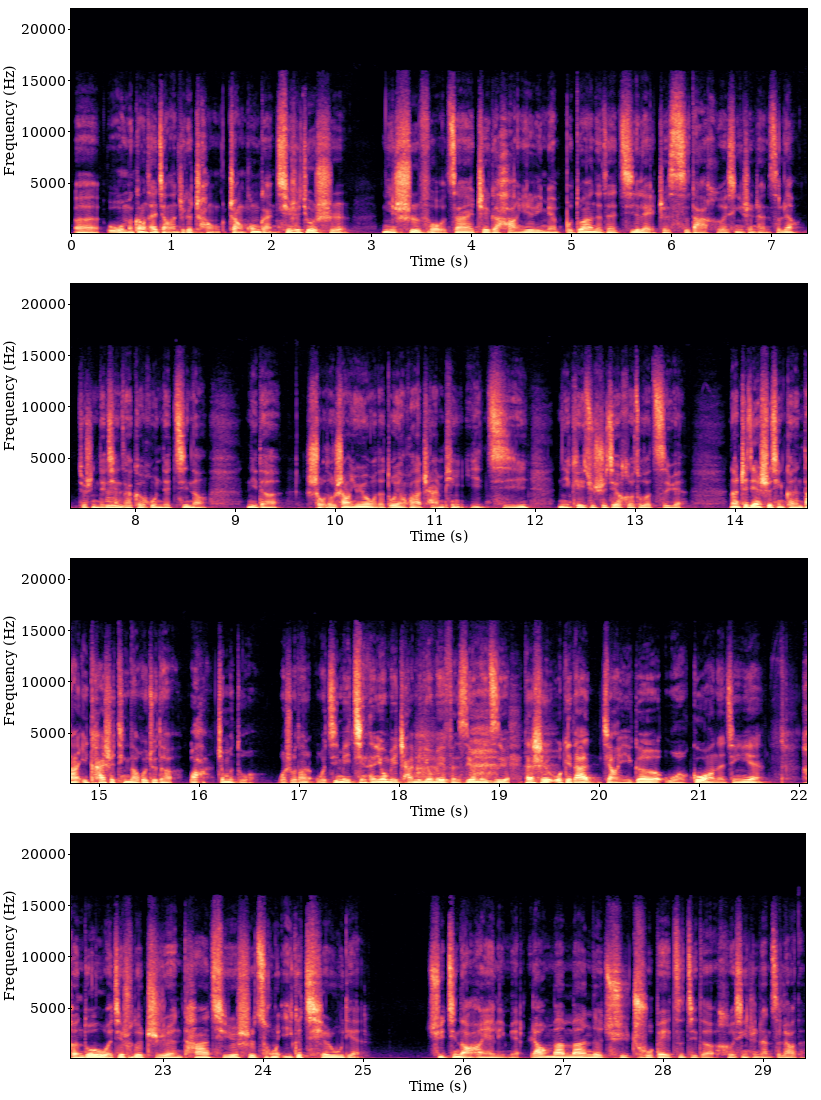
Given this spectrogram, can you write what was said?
呃，我们刚才讲的这个掌掌控感，其实就是你是否在这个行业里面不断的在积累这四大核心生产资料，就是你的潜在客户、你的技能、你的手头上拥有我的多样化的产品，以及你可以去直接合作的资源。那这件事情可能大家一开始听到会觉得哇这么多，我手当我既没技能又没产品又没粉丝又没资源。但是我给大家讲一个我过往的经验，很多我接触的职人，他其实是从一个切入点去进到行业里面，然后慢慢的去储备自己的核心生产资料的。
